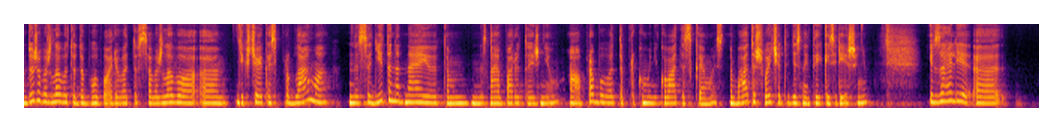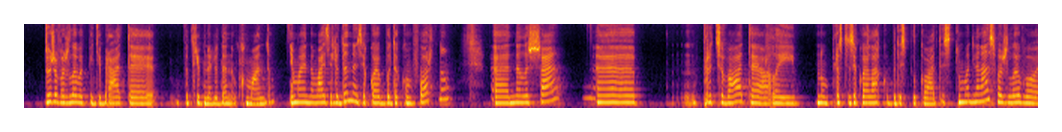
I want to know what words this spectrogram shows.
Дуже важливо тут обговорювати все. Важливо, е, якщо якась проблема, не сидіти над нею там, не знаю, пару тижнів, а пробувати прокомунікувати з кимось. Набагато швидше тоді знайти якесь рішення. І взагалі, е, дуже важливо підібрати потрібну людину в команду. Я маю на увазі людину, з якою буде комфортно е, не лише е, працювати, але й ну, просто з якою легко буде спілкуватися. Тому для нас важливо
